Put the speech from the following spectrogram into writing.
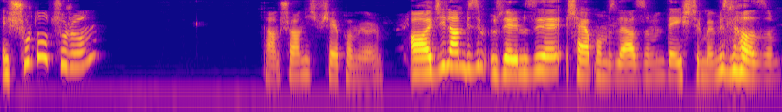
e şurada oturun. Tamam şu an hiçbir şey yapamıyorum. Acilen bizim üzerimizi şey yapmamız lazım. Değiştirmemiz lazım.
